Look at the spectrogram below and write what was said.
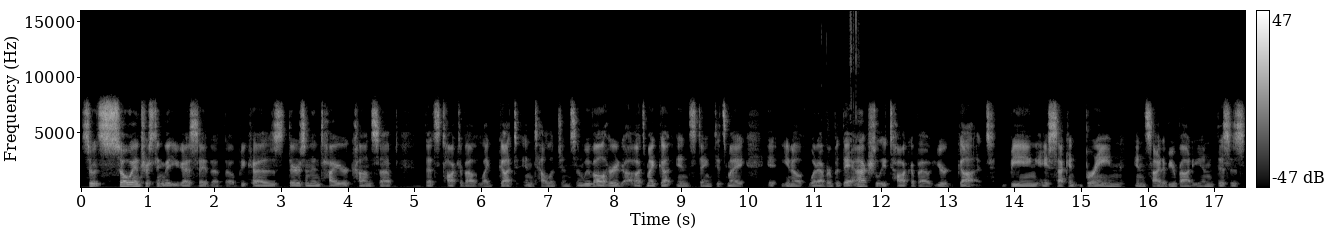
So it's so interesting that you guys say that though, because there's an entire concept that's talked about like gut intelligence and we've all heard oh it's my gut instinct it's my it, you know whatever but they actually talk about your gut being a second brain inside of your body and this is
